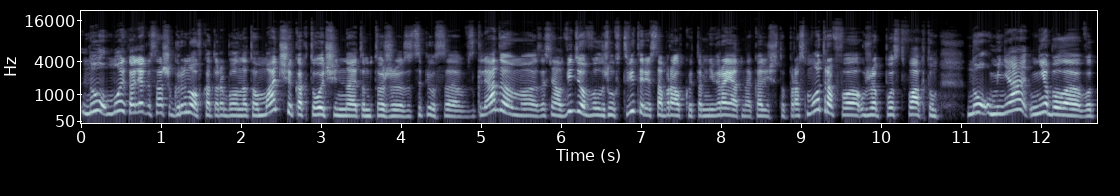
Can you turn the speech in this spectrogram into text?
Ну, мой коллега Саша Грынов, который был на том матче, как-то очень на этом тоже зацепился взглядом, э, заснял видео, выложил в Твиттере, собрал какое-то невероятное количество просмотров э, уже постфактум, но у меня не было вот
